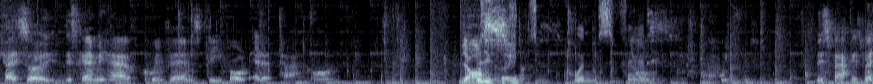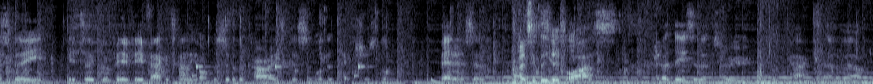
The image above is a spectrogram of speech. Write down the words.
Okay, so this game we have QuinFam's default edit pack on. Yes. Quinn's fan. Queen. This pack is basically it's a good PvP pack. It's kind of the opposite of Hikari's because all the textures look better instead of Basically default. But these are the two packs out of our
